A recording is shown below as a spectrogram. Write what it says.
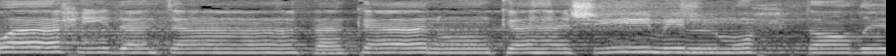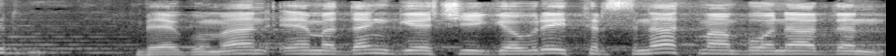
واحدة فكانوا كهشيم المحتضر بێگومان ئێمە دەنگێکی گەورەی ترسناکمان بۆ ناردن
